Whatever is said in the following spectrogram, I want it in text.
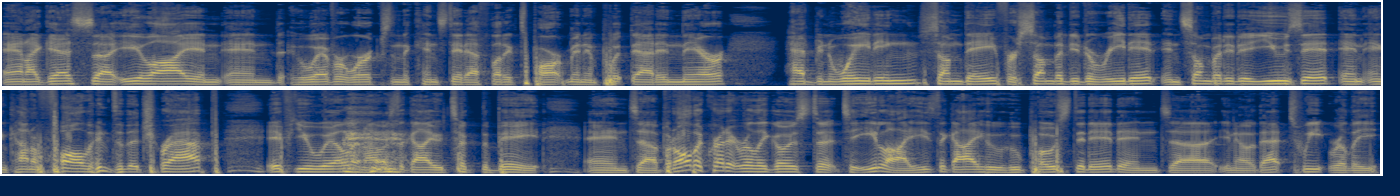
and I guess uh, Eli and and whoever works in the Kent State athletic department and put that in there had been waiting someday for somebody to read it and somebody to use it and, and kind of fall into the trap, if you will. And I was the guy who took the bait. And uh, but all the credit really goes to, to Eli. He's the guy who who posted it, and uh, you know that tweet really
